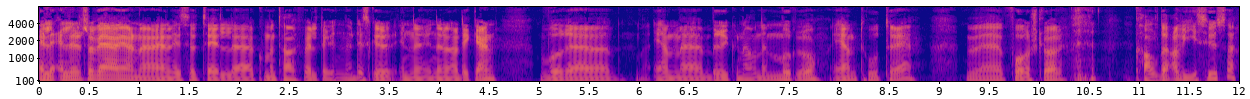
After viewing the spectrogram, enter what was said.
Eller, eller så vil jeg gjerne henvise til eh, kommentarfeltet under, under, under den artikkelen, hvor en med brukernavnet Moro123 eh, foreslår Kall det Avishuset.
